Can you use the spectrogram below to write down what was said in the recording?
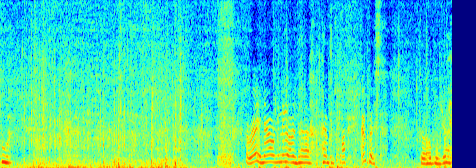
Whew. All right, now we're gonna go into Empress. Empress. So I hope you enjoy.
